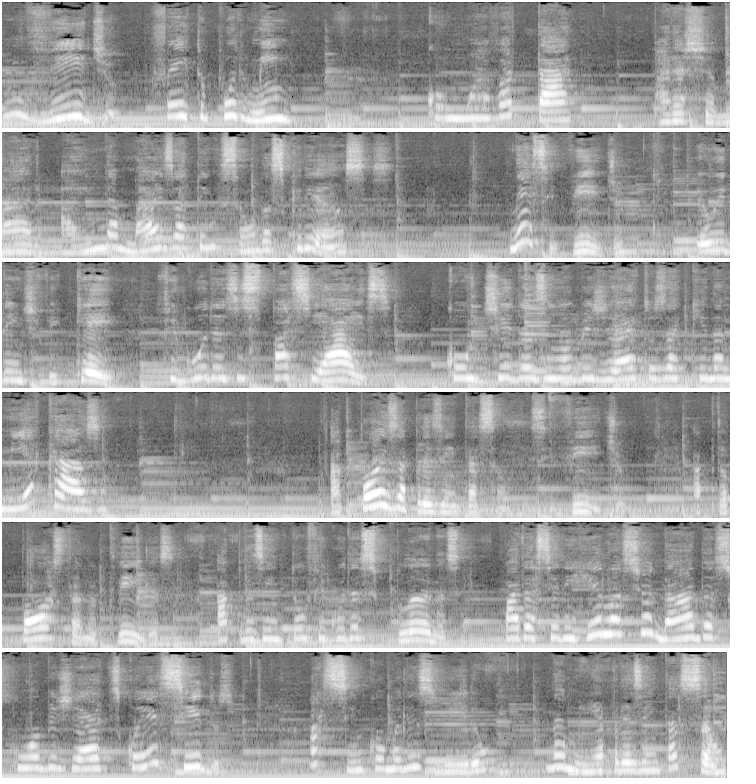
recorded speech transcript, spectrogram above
um vídeo feito por mim, com um avatar, para chamar ainda mais a atenção das crianças. Nesse vídeo, eu identifiquei figuras espaciais contidas em objetos aqui na minha casa. Após a apresentação desse vídeo, a proposta no Trilhas apresentou figuras planas para serem relacionadas com objetos conhecidos, assim como eles viram na minha apresentação.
